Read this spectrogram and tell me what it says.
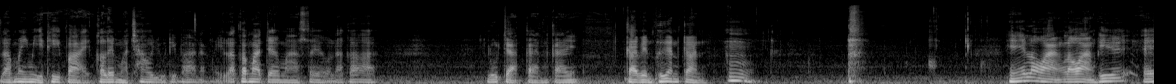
แล้วไม่มีที่ไปก็เลยมาเช่าอยู่ที่บ้านหลังนี้ แล้วก็มาเจอ Marcel แล้วก็รู้จักกันกลาย กลายเป็นเพื่อนกันอืมทีนี้ระหว่างระหว่างที่ไอ้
